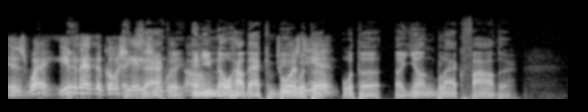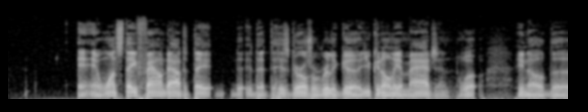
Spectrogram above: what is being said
his way. Even that negotiation exactly. with, um, and you know how that can be with the a end. with a, a young black father. And, and once they found out that they that his girls were really good, you can only imagine what you know the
